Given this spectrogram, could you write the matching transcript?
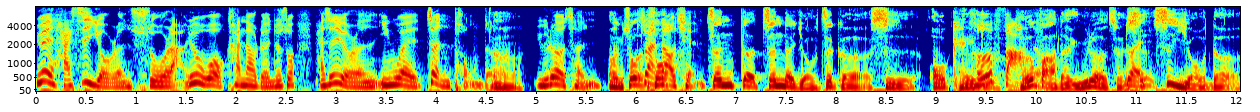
因为还是有人说啦，因为我有看到的人就说，还是有人因为正统的娱乐城哦，你说赚到钱，真的真的有这个是 OK 合法合法的娱乐城是是有的，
